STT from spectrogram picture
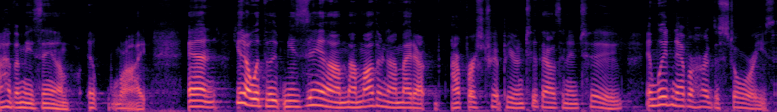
I have a museum, it, right. And, you know, with the museum, my mother and I made our, our first trip here in 2002, and we'd never heard the stories.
